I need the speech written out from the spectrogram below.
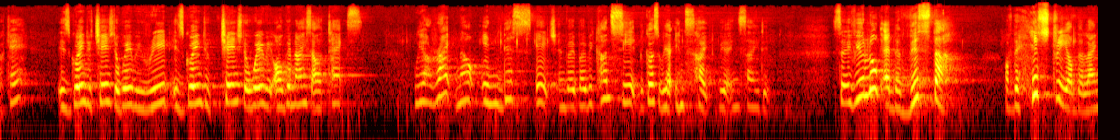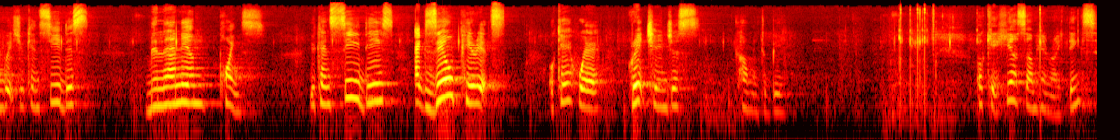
Okay? It's going to change the way we read. It's going to change the way we organize our text. We are right now in this age, and but we can't see it because we are inside. We are inside it. So if you look at the vista of the history of the language, you can see these millennium points. You can see these exile periods, okay, where great changes come into being. Okay, here are some handwritings.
